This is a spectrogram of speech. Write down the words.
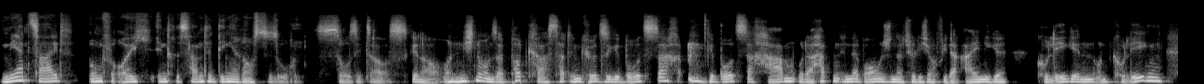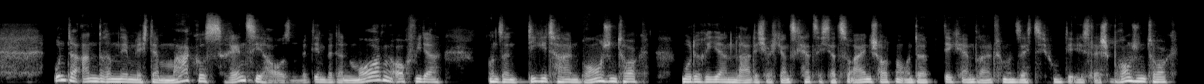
mehr Zeit, um für euch interessante Dinge rauszusuchen. So sieht's aus, genau. Und nicht nur unser Podcast hat in Kürze Geburtstag. Geburtstag haben oder hatten in der Branche natürlich auch wieder einige Kolleginnen und Kollegen. Unter anderem nämlich der Markus Renzihausen, mit dem wir dann morgen auch wieder unseren digitalen Branchentalk moderieren, lade ich euch ganz herzlich dazu ein. Schaut mal unter dkm365.de slash Branchentalk.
